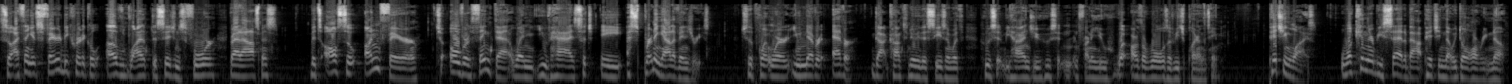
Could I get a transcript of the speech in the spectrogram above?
So I think it's fair to be critical of lineup decisions for Brad Ausmus it's also unfair to overthink that when you've had such a, a spreading out of injuries to the point where you never ever got continuity this season with who's sitting behind you, who's sitting in front of you, what are the roles of each player on the team. Pitching wise, what can there be said about pitching that we don't already know?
